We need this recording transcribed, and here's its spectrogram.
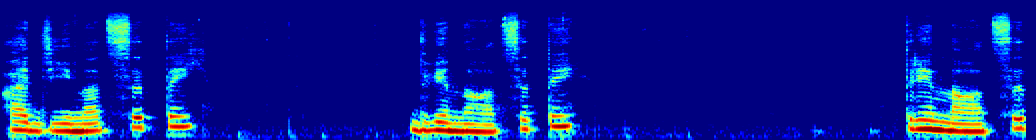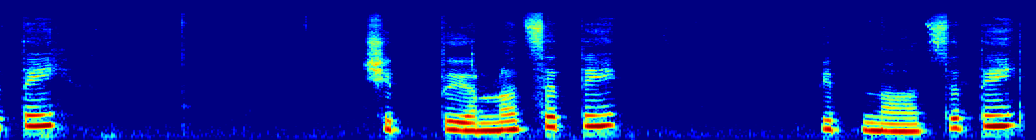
одиннадцатый, двенадцатый, тринадцатый, четырнадцатый, пятнадцатый,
